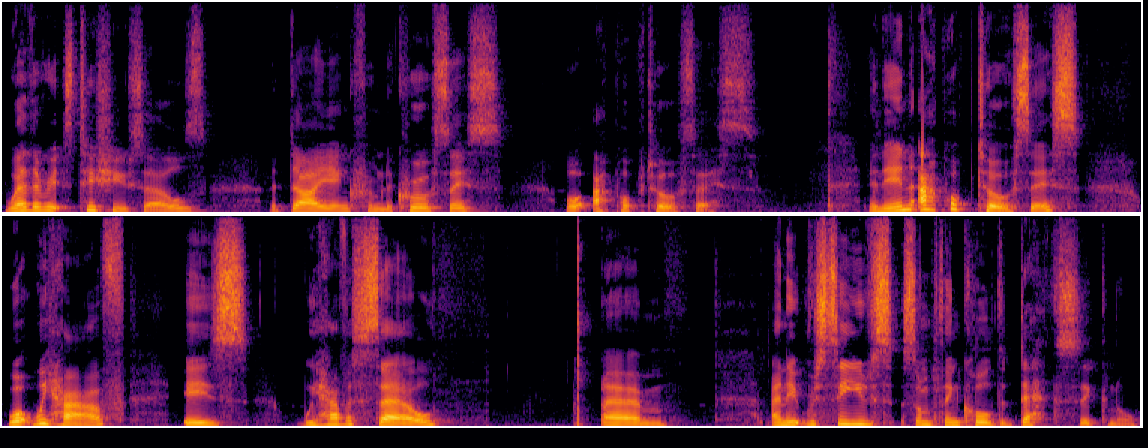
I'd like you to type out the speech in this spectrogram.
whether its tissue cells are dying from necrosis or apoptosis. And in apoptosis, what we have is we have a cell um, and it receives something called the death signal.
